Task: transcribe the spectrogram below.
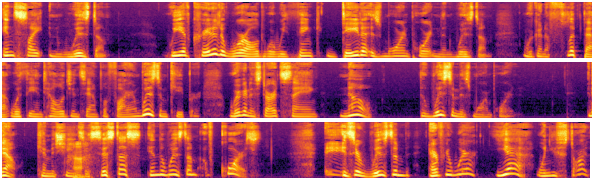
insight and wisdom. We have created a world where we think data is more important than wisdom. We're going to flip that with the intelligence amplifier and wisdom keeper. We're going to start saying, no, the wisdom is more important. Now, Can machines assist us in the wisdom? Of course. Is there wisdom everywhere? Yeah. When you start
